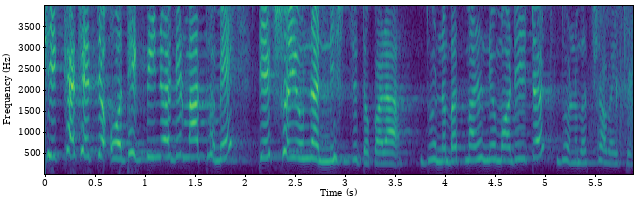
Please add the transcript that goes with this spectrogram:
শিক্ষাক্ষেত্রে অধিক বিনিয়োগের মাধ্যমে টেকসই উন্নয়ন নিশ্চিত করা। ধন্যবাদ মাননীয় মডারেটর, ধন্যবাদ সবাইকে।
